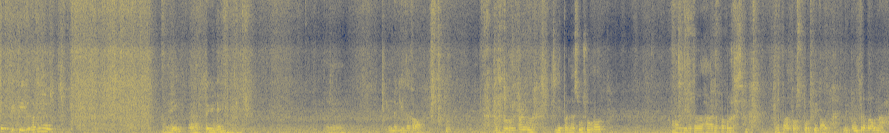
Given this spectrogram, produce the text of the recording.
Pipilo na rin yun. Eh, harap tayo na eh. Ayan. Yung nakita ko. Nagburong yun. Hindi pa nasusuot. Oh, hindi nakahanap ako ng sapatos, ito, may pang trabaho na.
